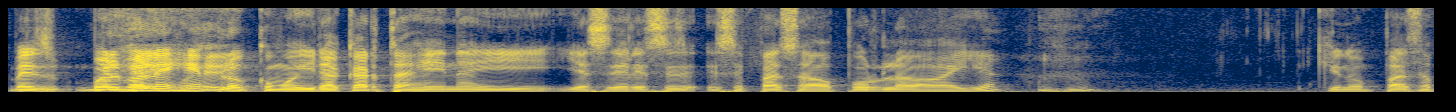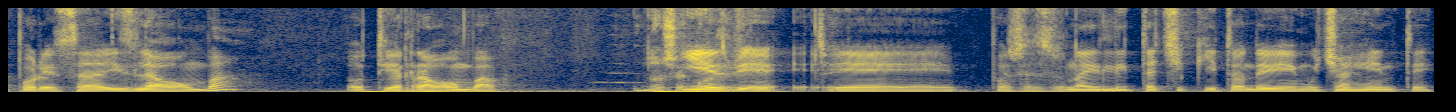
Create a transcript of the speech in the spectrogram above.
Ves, vuelvo al heavy, ejemplo, como ir a Cartagena y, y hacer ese, ese pasado por la bahía, que uno pasa por esa isla bomba o tierra bomba. No sé y es bien, Sí. eh, pues es una islita chiquita donde vive mucha gente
